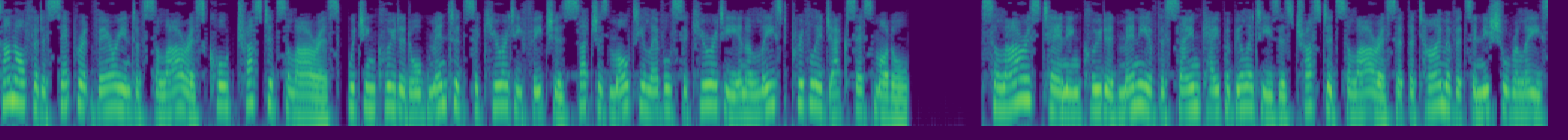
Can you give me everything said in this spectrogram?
Sun offered a separate variant of Solaris called Trusted Solaris, which included augmented security features such as multi-level security and a least privilege access model. Solaris 10 included many of the same capabilities as Trusted Solaris at the time of its initial release.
